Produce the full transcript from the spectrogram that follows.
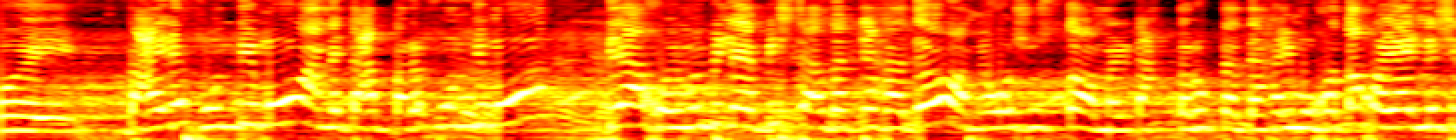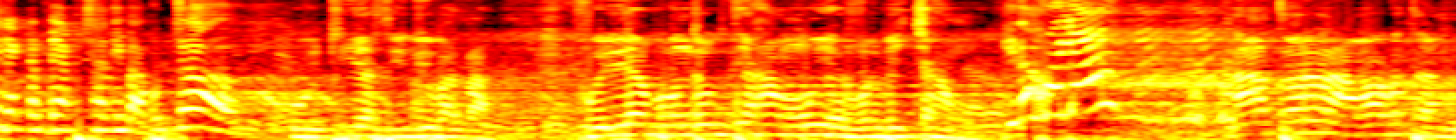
ওই বাইরে ফোন দিমু আমি ফোন দিমু দেয়া বিলে টাকা দাও আমি অসুস্থ আমার ডাক্তার উক্তা দেখাই সেটা একটা ব্যবসা দিবা বুঝছ? ওই ঠিক আছে দুই বাতা ফুললে বন্দুক দিয়ে হামু এরপর বেচা হামু। কিটা কইলা? না তোর না আমার কথা আমি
